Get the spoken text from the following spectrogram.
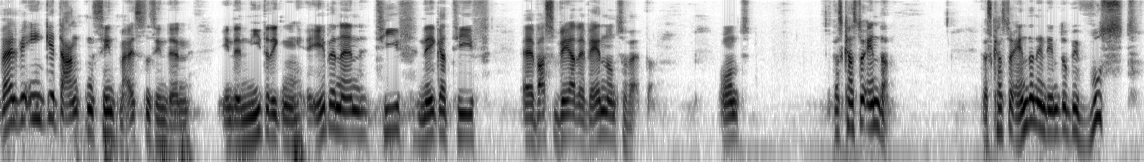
weil wir in Gedanken sind, meistens in den, in den niedrigen Ebenen, tief, negativ, äh, was wäre, wenn und so weiter. Und das kannst du ändern. Das kannst du ändern, indem du bewusst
